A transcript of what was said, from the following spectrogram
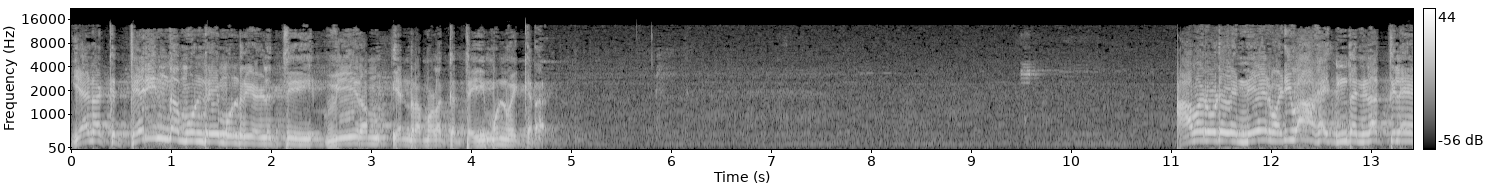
எனக்கு தெரிந்த மூன்றே மூன்று எழுத்து வீரம் என்ற முழக்கத்தை முன்வைக்கிறார். அவருடைய நேர் வடிவாக இந்த நிலத்திலே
